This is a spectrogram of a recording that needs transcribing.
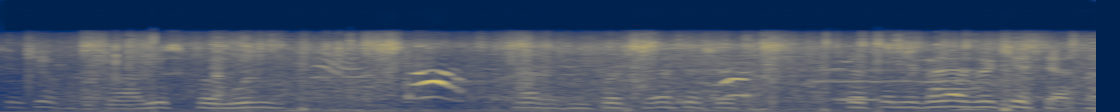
Ce ce a făcut? A adus pământ care din părțile astea și se pe nivelează chestia asta.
